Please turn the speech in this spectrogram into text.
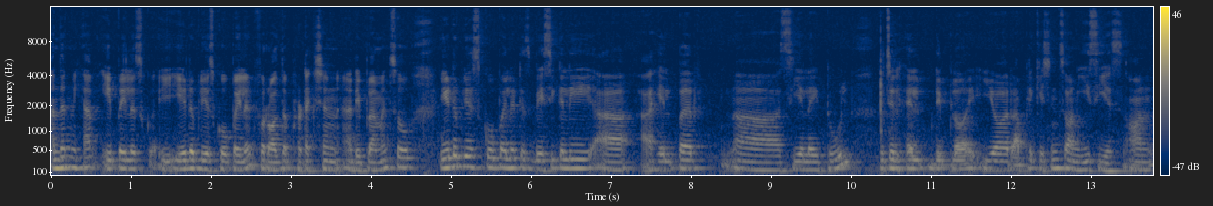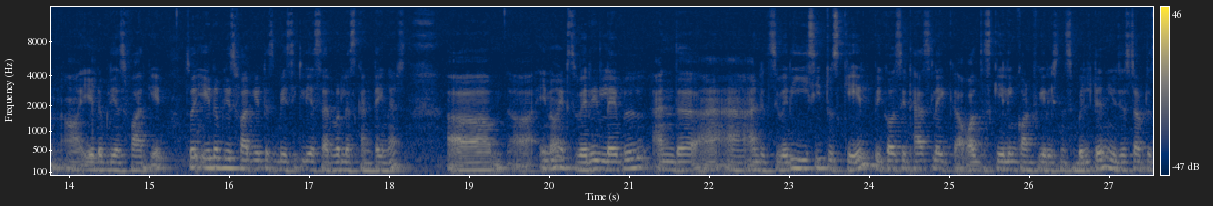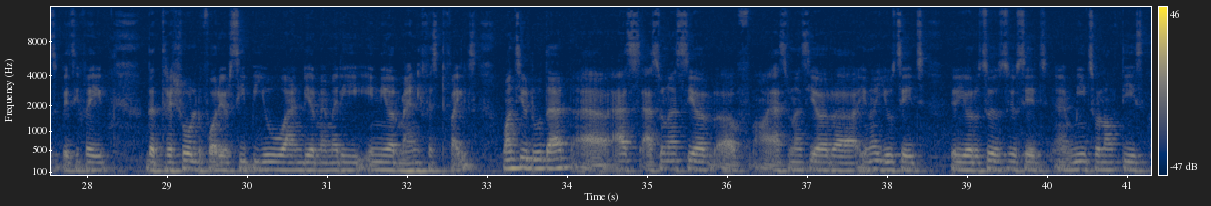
and then we have AWS Copilot for all the protection uh, deployment. So AWS Copilot is basically uh, a helper uh, CLI tool which will help deploy your applications on ECS on uh, AWS Fargate. So AWS Fargate is basically a serverless containers. Um, uh, you know it's very reliable and uh, and it's very easy to scale because it has like all the scaling configurations built in you just have to specify the threshold for your CPU and your memory in your manifest files. Once you do that uh, as as soon as your uh, as soon as your uh, you know usage your resource usage meets one of these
